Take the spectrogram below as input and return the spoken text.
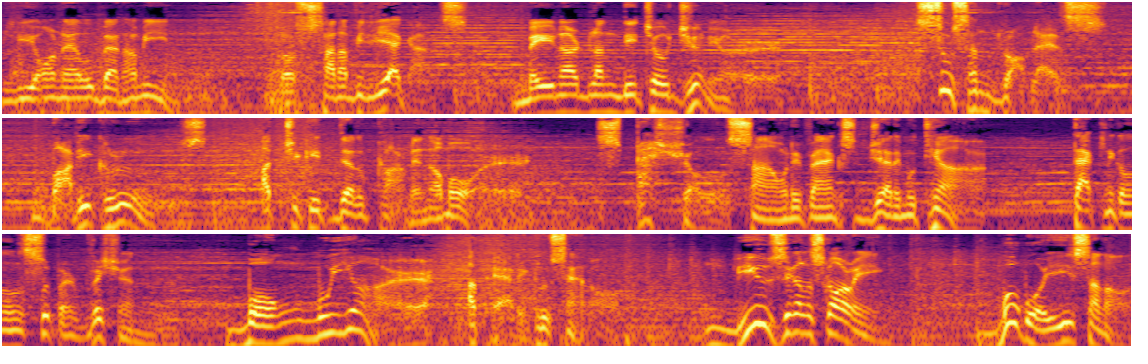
Lionel Benjamin, Rosana Villegas, Maynard Landicho Jr., Susan Robles, Bobby Cruz, at Chiquit del Carmen Amor. Special Sound Effects Jerry Mutiang. Technical Supervision Bong Buyar at Eric Luceno. Musical Scoring Buboy Sanog.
